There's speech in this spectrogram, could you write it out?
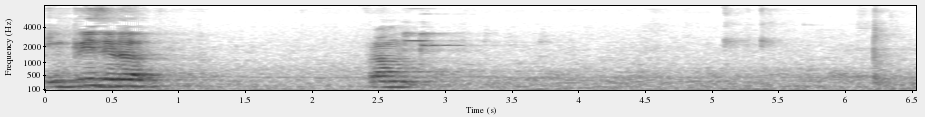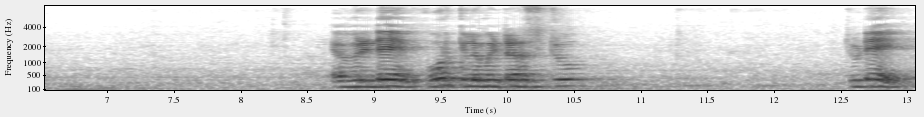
increased from every day four kilometers to today.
